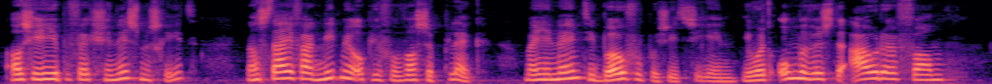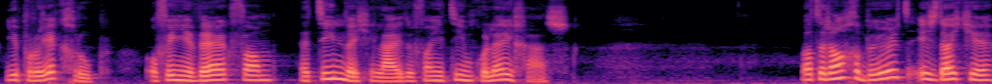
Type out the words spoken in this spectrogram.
Als je in je perfectionisme schiet, dan sta je vaak niet meer op je volwassen plek, maar je neemt die bovenpositie in. Je wordt onbewust de ouder van je projectgroep of in je werk van het team dat je leidt of van je teamcollega's. Wat er dan gebeurt is dat je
